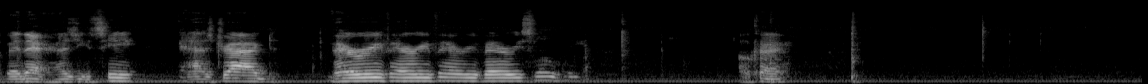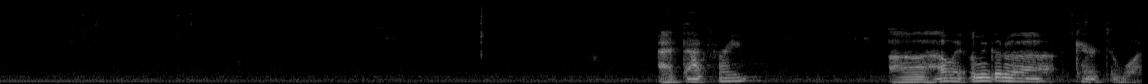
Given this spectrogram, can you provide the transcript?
Okay, there. As you can see, it has dragged very, very, very, very slowly. Okay. At that frame, uh, oh wait, let me go to uh, character one.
